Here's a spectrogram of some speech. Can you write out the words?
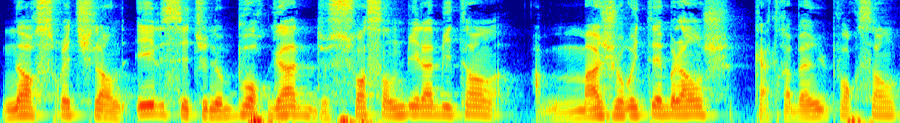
North Richland Hills est une bourgade de 60 000 habitants, à majorité blanche, 88%,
